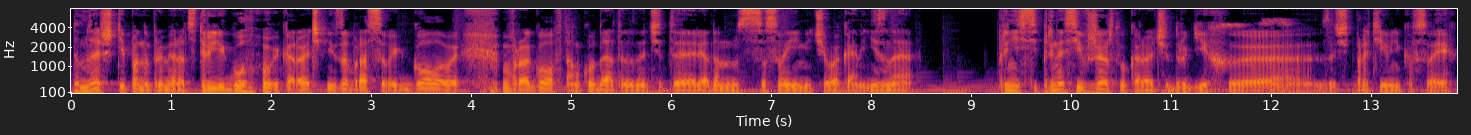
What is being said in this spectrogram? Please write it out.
там, знаешь, типа, например, отстрели головы, короче, и забрасывай головы врагов там куда-то, значит, э, рядом со своими чуваками, не знаю принеси, приноси в жертву, короче, других, э, значит, противников своих.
